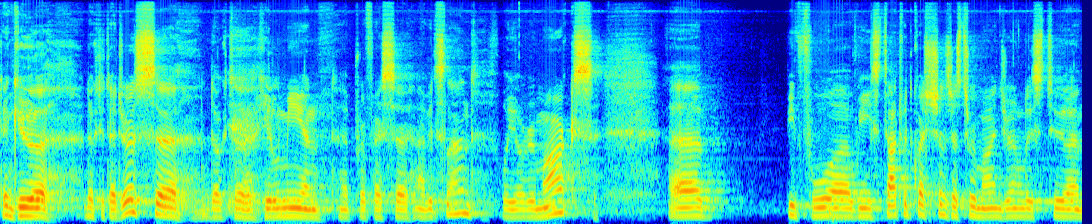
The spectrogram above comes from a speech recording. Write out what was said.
Thank you, uh, Dr. Tedros, uh, Dr. Hilmi, and uh, Professor Aavitsland for your remarks. Uh, before we start with questions, just to remind journalists to uh,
